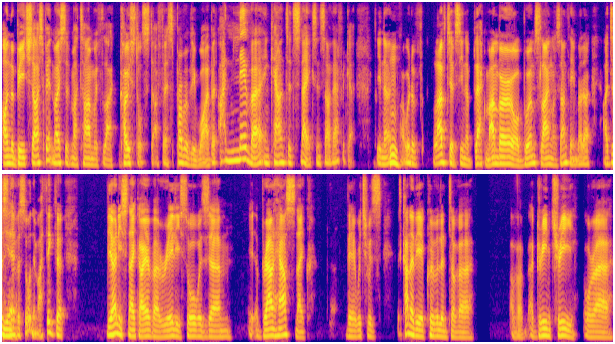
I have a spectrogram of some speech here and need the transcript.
on the beach, so I spent most of my time with like coastal stuff. That's probably why. But I never encountered snakes in South Africa. You know, mm. I would have loved to have seen a black mamba or boomslang or something, but I, I just yeah. never saw them. I think the the only snake I ever really saw was um, a brown house snake there, which was it's kind of the equivalent of a of a, a, green tree or a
